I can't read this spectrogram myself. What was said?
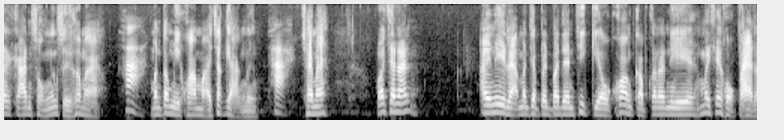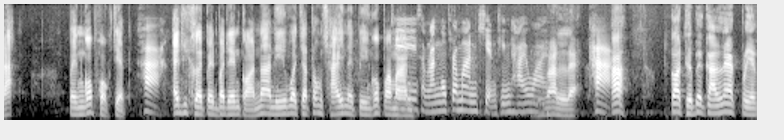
รายการส่งหนังสือเข้ามา ค่ะ มันต้องมีความหมายสักอย่างหนึ่งค่ะ ใช่ไหม เพราะฉะนั้น ไอ้นี่แหละมันจะเป็นประเด็นที่เกี่ยวข้องกับกรณีไม่ใช่ 68 ละ เป็นงบ 67 ค่ะ ไอ้ที่เคยเป็นประเด็นก่อนหน้านี้ว่าจะต้องใช้ในปีงบประมาณที่สำนักงบประมาณเขียนทิ้งท้ายไว้ นั่นแหละค่ะอะก็ถือเป็นการแลกเปลี่ยน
